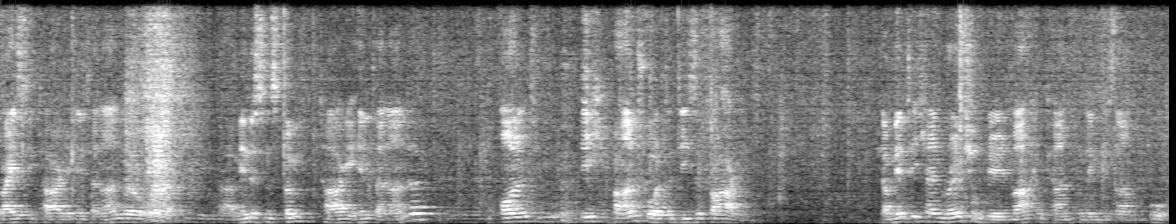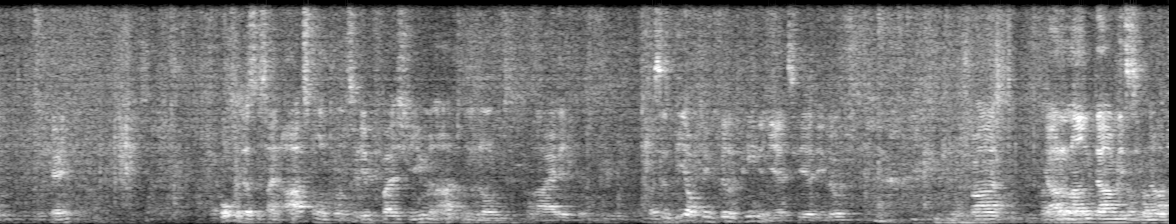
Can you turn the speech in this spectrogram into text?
30 Tage hintereinander oder mindestens 5 Tage hintereinander. Und ich beantworte diese Fragen, damit ich ein Röntgenbild machen kann von dem gesamten Buch. Okay? Ich hoffe, dass es einen Arzt unter uns gibt, falls jemand Atemnot leidet. Das ist wie auf den Philippinen jetzt hier, die Luft. Ich war jahrelang da Missionar.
